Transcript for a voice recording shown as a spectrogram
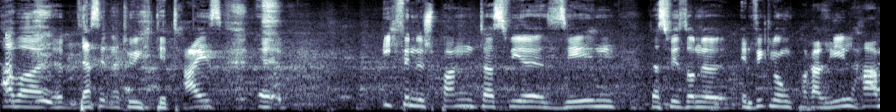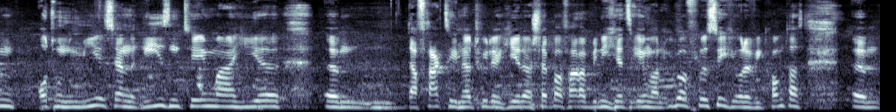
aber äh, das sind natürlich Details. Äh, ich finde spannend, dass wir sehen, dass wir so eine Entwicklung parallel haben. Autonomie ist ja ein Riesenthema hier. Ähm, da fragt sich natürlich jeder Schlepperfahrer, bin ich jetzt irgendwann überflüssig oder wie kommt das? Ähm,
